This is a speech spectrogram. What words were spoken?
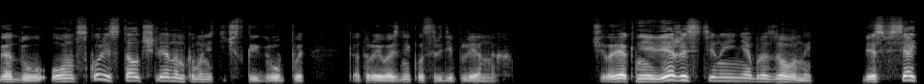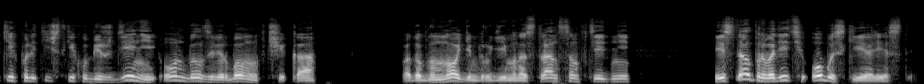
году, он вскоре стал членом коммунистической группы, которая возникла среди пленных. Человек невежественный и необразованный, без всяких политических убеждений, он был завербован в ЧК, подобно многим другим иностранцам в те дни, и стал проводить обыски и аресты.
